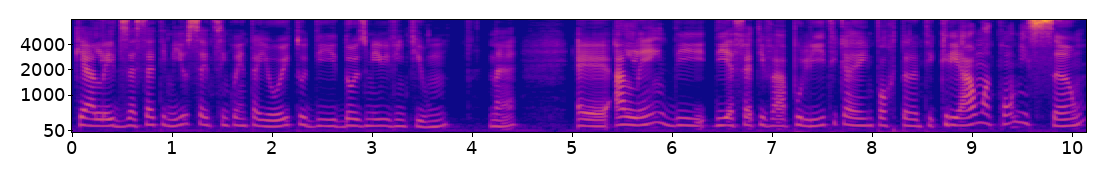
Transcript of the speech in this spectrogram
que é a Lei 17.158 de 2021, né? É, além de, de efetivar a política, é importante criar uma comissão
